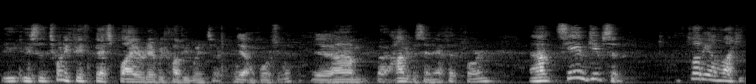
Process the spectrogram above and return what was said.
he, he's the 25th best player at every club he went to. Yeah. unfortunately. Yeah. Um, but 100% effort for him. Um, Sam Gibson, bloody unlucky.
